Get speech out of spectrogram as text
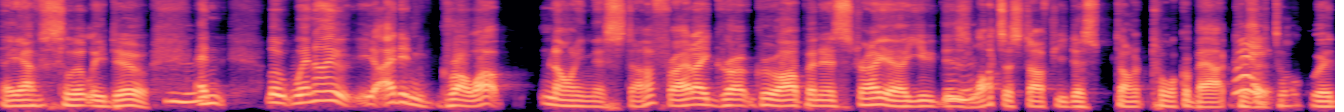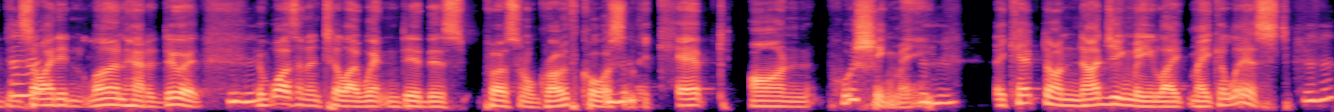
they absolutely do Mhm. And look, when I I didn't grow up knowing this stuff, right? I grew, grew up in Australia. You there's Mhm. lots of stuff you just don't talk about because Right. it's awkward. And so I didn't learn how to do it. Mhm. It wasn't until I went and did this personal growth course and they kept on pushing me. They kept on nudging me like make a list. Mhm.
